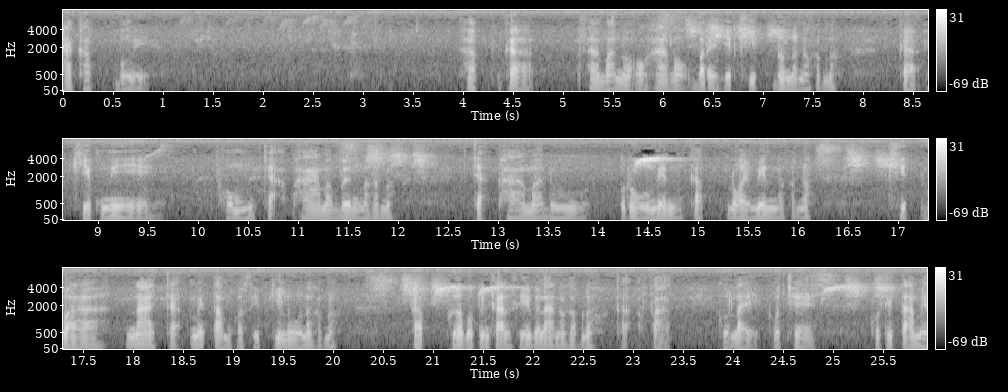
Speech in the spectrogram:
คักครับบงนี้ ครับกะสร้างบานนอกออกหาเลาะบริเฮ็ดคลิปด้นแล้วเนาะครับเนาะ กะคลิปนี้ผมจะพามาเบิงนะครับเนาะจะพามาดูรูเม่นกับรอยเม่นนะครับเนาะคิดว่าน่าจะไม่ต่ำกว่า 10 กิโลนะครับเนาะครับเผื่อว่าเป็นการเสียเวลานะครับเนาะกะฝากกดไลค์กดแชร์กดติดตามให้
